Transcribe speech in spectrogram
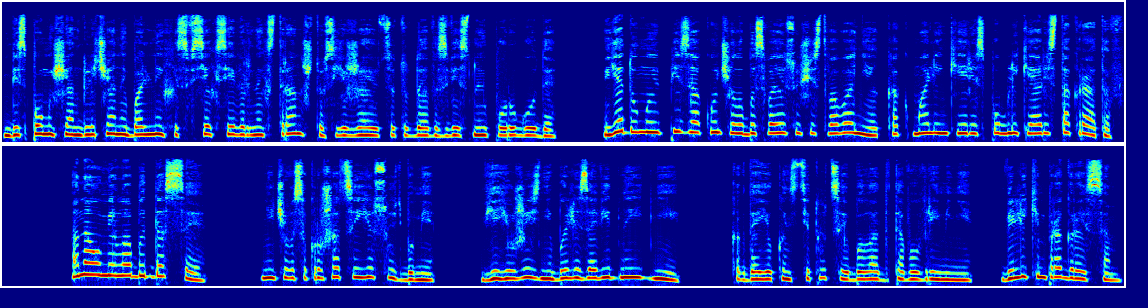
Без помощи англичан и больных из всех северных стран, что съезжаются туда в известную пору года, я думаю, Пиза окончила бы свое существование как маленькие республики аристократов. Она умерла бы до се. Нечего сокрушаться ее судьбами. В ее жизни были завидные дни, когда ее конституция была до того времени великим прогрессом.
